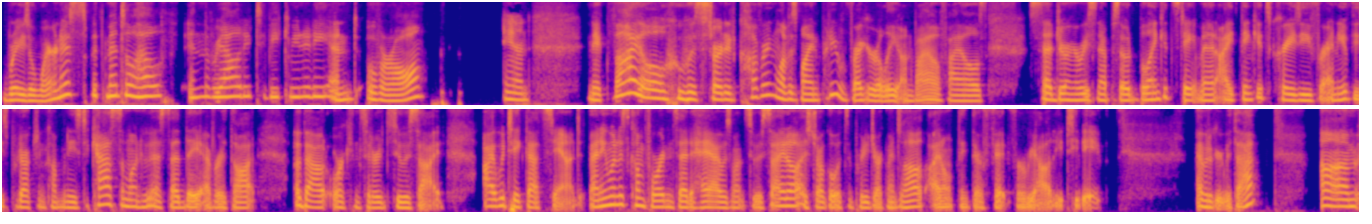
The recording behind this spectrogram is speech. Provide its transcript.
raise awareness with mental health in the reality tv community and overall. And nick viall who has started covering love is blind pretty regularly on viall files said during a recent episode blanket statement I think it's crazy for any of these production companies to cast someone who has said they ever thought about or considered suicide. I would take that stand. If anyone has come forward and said, Hey, I was once suicidal, I struggle with some pretty dark mental health, I don't think they're fit for reality TV. I would agree with that. Um,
